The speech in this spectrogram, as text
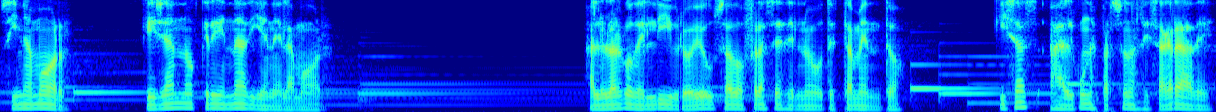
sin amor que ya no cree nadie en el amor. A lo largo del libro he usado frases del Nuevo Testamento. Quizás a algunas personas les agrade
